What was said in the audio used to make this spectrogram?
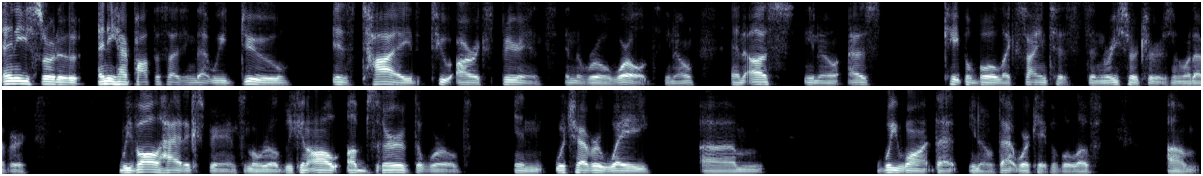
any sort of any hypothesizing that we do is tied to our experience in the real world you know? And us you know as capable like scientists and researchers and whatever we've all had experience in the world. We can all observe the world in whichever way um we want that you know that we're capable of. Um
